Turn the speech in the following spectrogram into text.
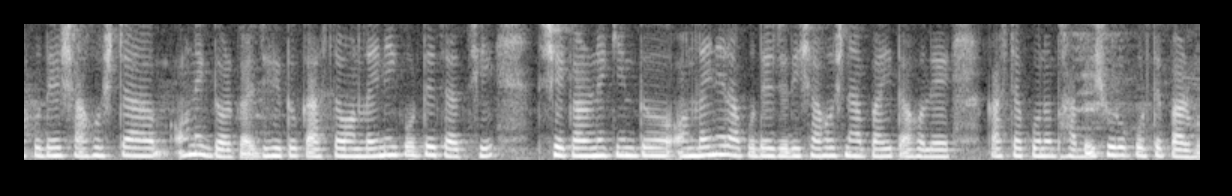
আপুদের সাহসটা অনেক দরকার। যেহেতু কাজটা অনলাইনেই করতে চাচ্ছি, সে কারণে কিন্তু অনলাইনের আপুদের যদি সাহস না পাই, তাহলে কাজটা কোনোভাবেই শুরু করতে পারব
